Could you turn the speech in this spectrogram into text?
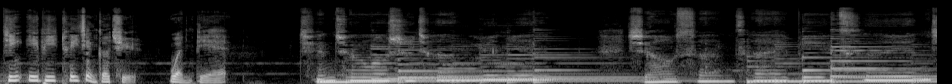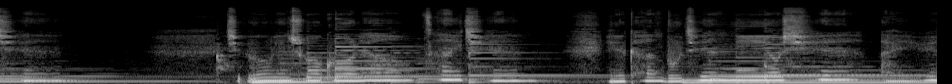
听 EP 推荐歌曲《吻别》。前尘往事成云烟，消散在彼此眼前。就连说过了再见，也看不见你有些哀怨。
